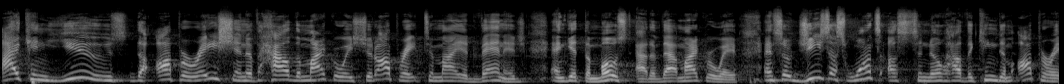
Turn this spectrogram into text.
I can use the operation of how the microwave should operate to my advantage and get the most out of that microwave. And so Jesus wants us to know how the kingdom operates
